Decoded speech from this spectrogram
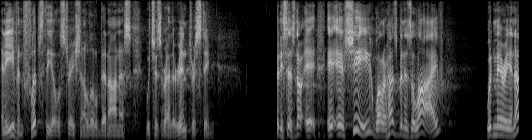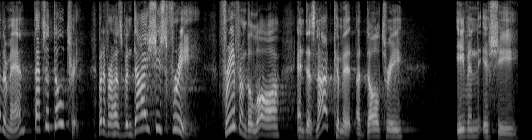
and he even flips the illustration a little bit on us, which is rather interesting. But he says, no, if she, while her husband is alive, would marry another man, that's adultery. But if her husband dies, she's free, free from the law, and does not commit adultery, even if she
